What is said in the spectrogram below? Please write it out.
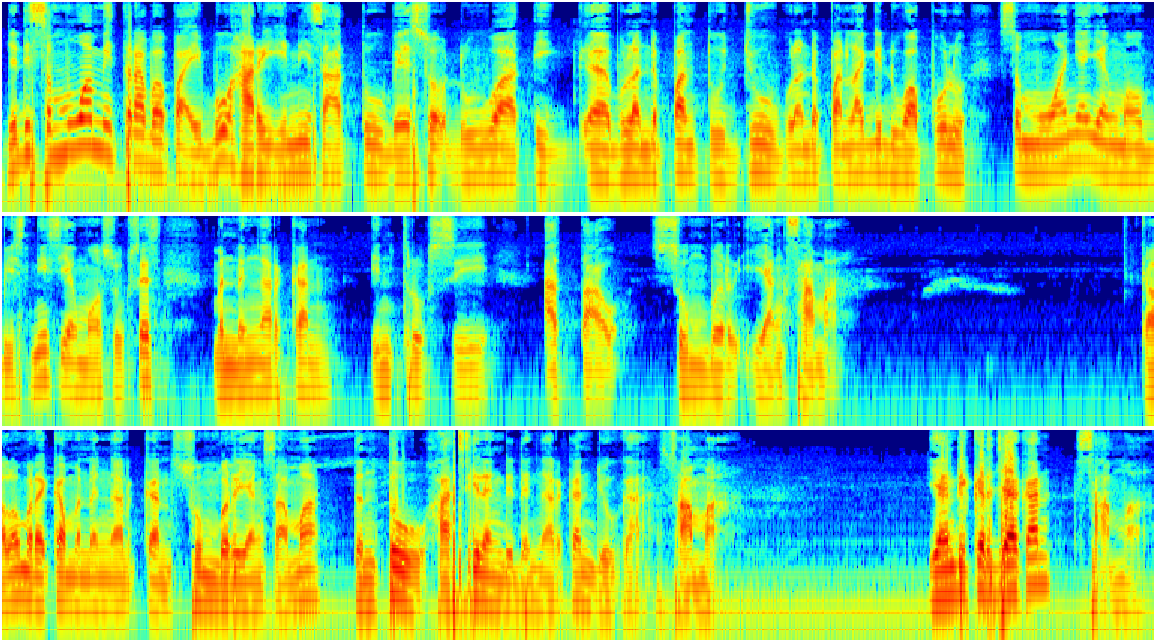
Jadi semua mitra Bapak Ibu hari ini satu, besok dua, tiga, bulan depan tujuh, bulan depan lagi dua puluh. Semuanya yang mau bisnis, yang mau sukses mendengarkan instruksi atau sumber yang sama. Kalau mereka mendengarkan sumber yang sama, tentu hasil yang didengarkan juga sama. Yang dikerjakan sama.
